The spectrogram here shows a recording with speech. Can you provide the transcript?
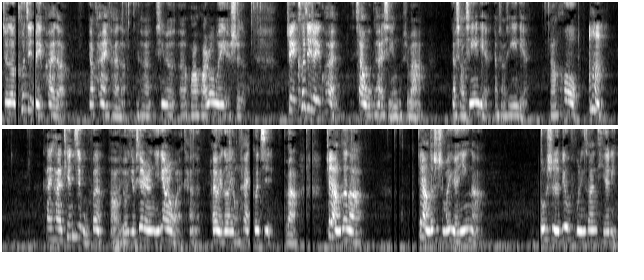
这个科技这一块的要看一看的。你看，新源呃华华润微也是的。这科技这一块下午不太行，是吧？要小心一点，要小心一点。然后 看一看天际股份啊，有有些人一定要让我来看的。还有一个永泰科技，对吧？这两个呢，这两个是什么原因呢？都是六氟磷酸铁锂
